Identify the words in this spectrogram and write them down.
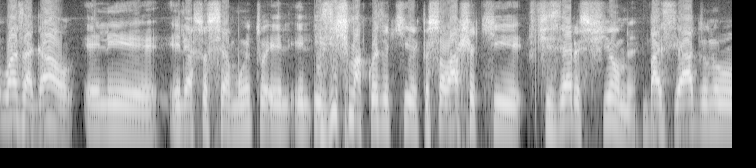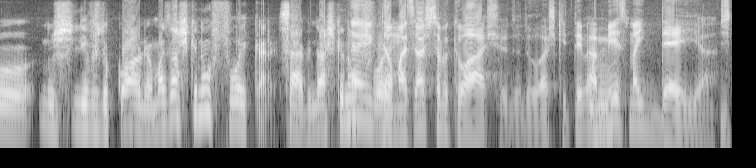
o Azagal ele ele associa muito, ele, ele, existe uma coisa que o pessoal acha que fizeram esse filme baseado no, nos livros do Cornell, mas eu acho que não foi, cara, sabe? Eu acho que não, não foi. Então, mas eu acho, sabe o que eu acho, Dudu? Acho que teve uhum. a mesma ideia de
